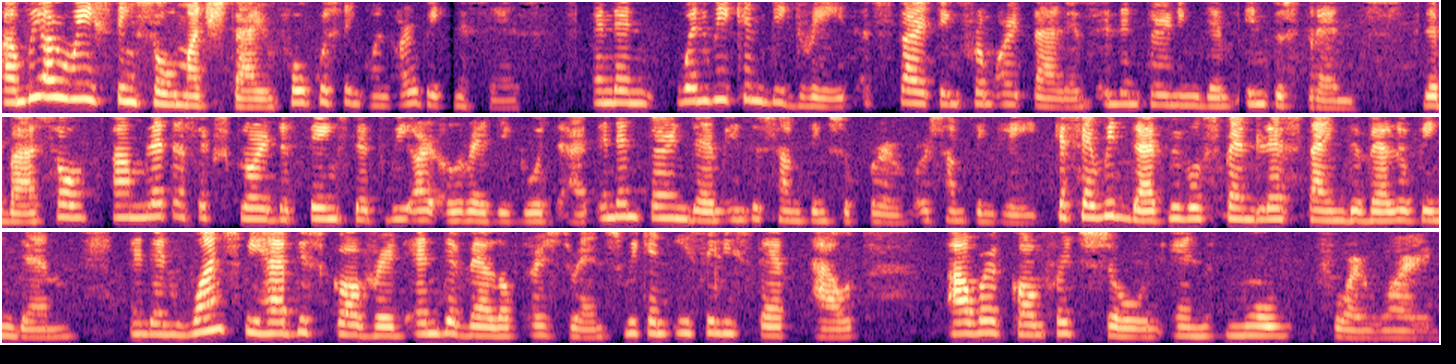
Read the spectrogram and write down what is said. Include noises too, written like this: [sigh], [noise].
Um, we are wasting so much time focusing on our weaknesses. And then when we can be great at starting from our talents and then turning them into strengths, 'di ba? So, um let us explore the things that we are already good at and then turn them into something superb or something great. Kasi with that, we will spend less time developing them. And then once we have discovered and developed our strengths, we can easily step out our comfort zone and move forward.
